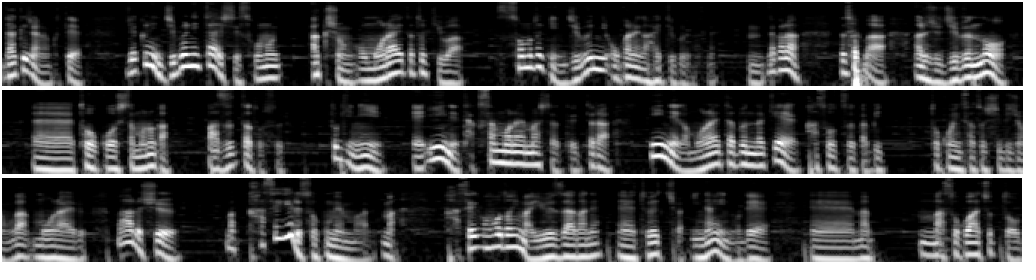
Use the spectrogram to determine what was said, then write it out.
だけじゃなくて逆に自分に対してそのアクションをもらえた時はその時に自分にお金が入ってくるんですね、うん、だから例えばある種自分の、えー、投稿したものがバズったとする。時に、えいいねたくさんもらいましたって言ったらいいねがもらえた分だけ仮想通貨ビットコインサトシビジョンがもらえる、まあ、ある種、まあ、稼げる側面もある。まあ稼ぐほど今ユーザーがね、えー、トゥエッチはいないので、えー、まあまあそこはちょっと、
